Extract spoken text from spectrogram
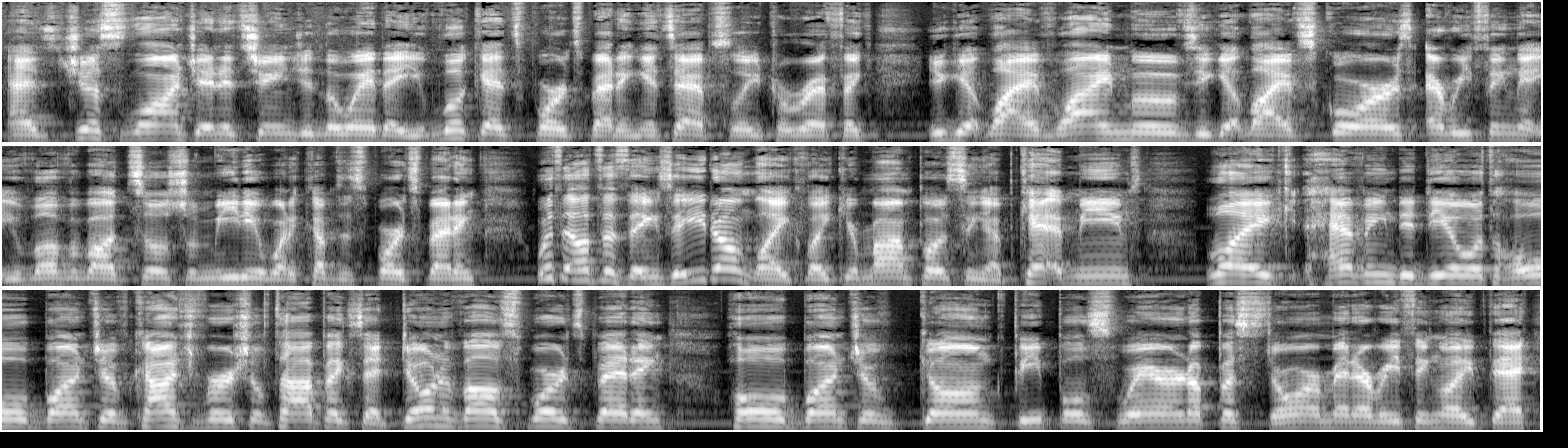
has just launched and it's changing the way that you look at sports betting. It's absolutely terrific. You get live line moves, you get live scores, everything that you love about social media when it comes to sports betting, without the things that you don't like, like your mom posting up cat memes like having to deal with a whole bunch of controversial topics that don't involve sports betting, whole bunch of gunk, people swearing up a storm and everything like that.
